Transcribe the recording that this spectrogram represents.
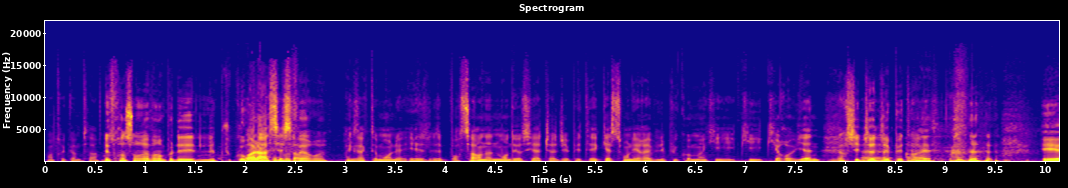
un truc comme ça. Les 300 rêves un peu les, les plus communs voilà, c'est ça. faire. Exactement. Et pour ça, on a demandé aussi à ChatGPT quels sont les rêves les plus communs qui, qui, qui reviennent. Merci ChatGPT. et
